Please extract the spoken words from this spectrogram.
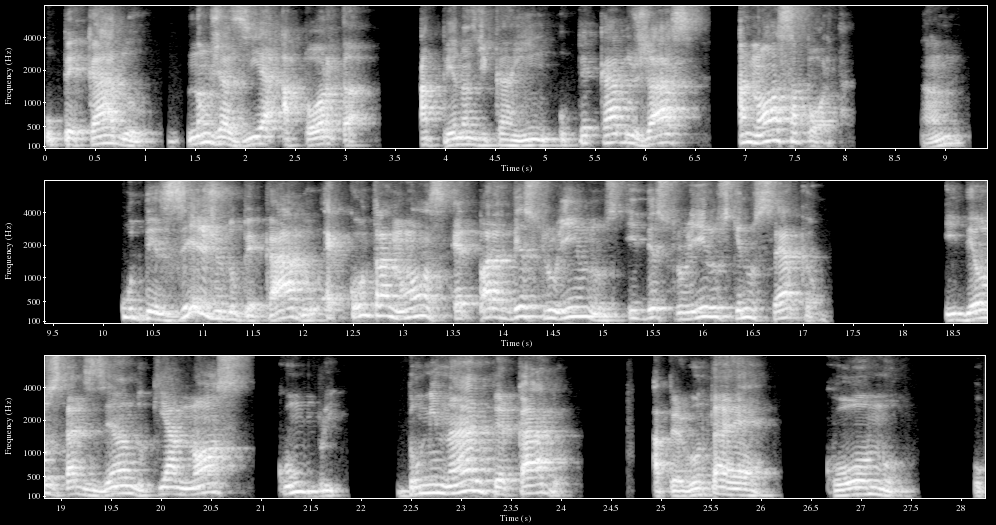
O pecado não jazia à porta apenas de Caim, o pecado jaz à nossa porta. O desejo do pecado é contra nós, é para destruir-nos e destruir os que nos cercam. E Deus está dizendo que a nós cumpre dominar o pecado a pergunta é como? O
